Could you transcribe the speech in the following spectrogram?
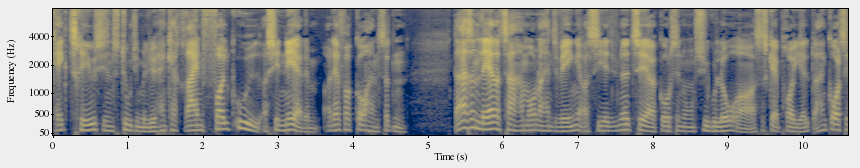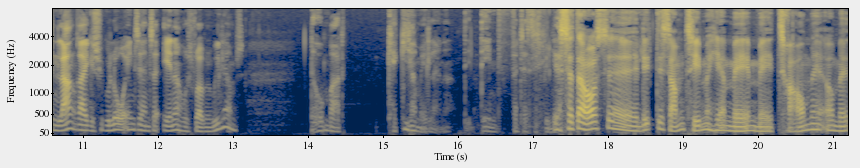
kan ikke trives i sådan et studiemiljø. Han kan regne folk ud og genere dem, og derfor går han sådan... Der er sådan en lærer, der tager ham under hans vinge og siger, at du er nødt til at gå til nogle psykologer, og så skal jeg prøve at hjælpe dig. Han går til en lang række psykologer, indtil han så ender hos Robin Williams, der åbenbart kan give ham et eller andet. Det, det er en fantastisk film. Ja, så der er også øh, lidt det samme tema her med, med traume, og med,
